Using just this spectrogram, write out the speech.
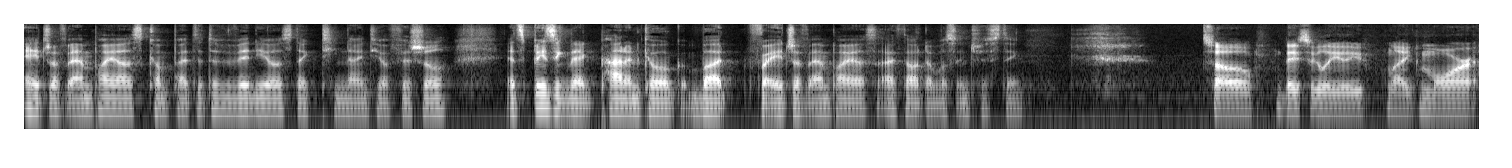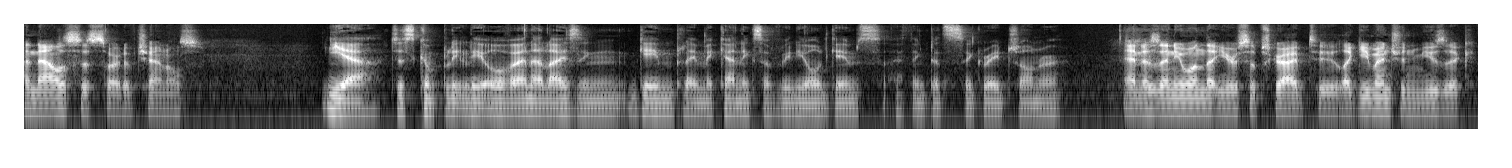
Age of Empires competitive videos, like T90 official. It's basically like Pannenkoek, but for Age of Empires, I thought that was interesting. So basically, like more analysis sort of channels. Yeah, just completely over analyzing gameplay mechanics of really old games. I think that's a great genre. And is anyone that you're subscribed to, like you mentioned music,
